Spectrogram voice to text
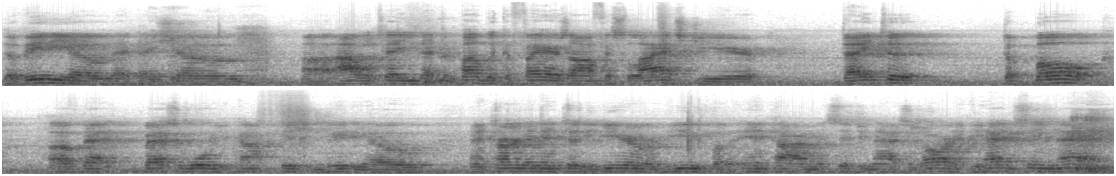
the video that they showed, uh, I will tell you that the Public Affairs Office last year, they took the bulk of that Best Warrior competition video and turned it into the year in review for the entire Mississippi National Guard. If you hadn't seen that,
